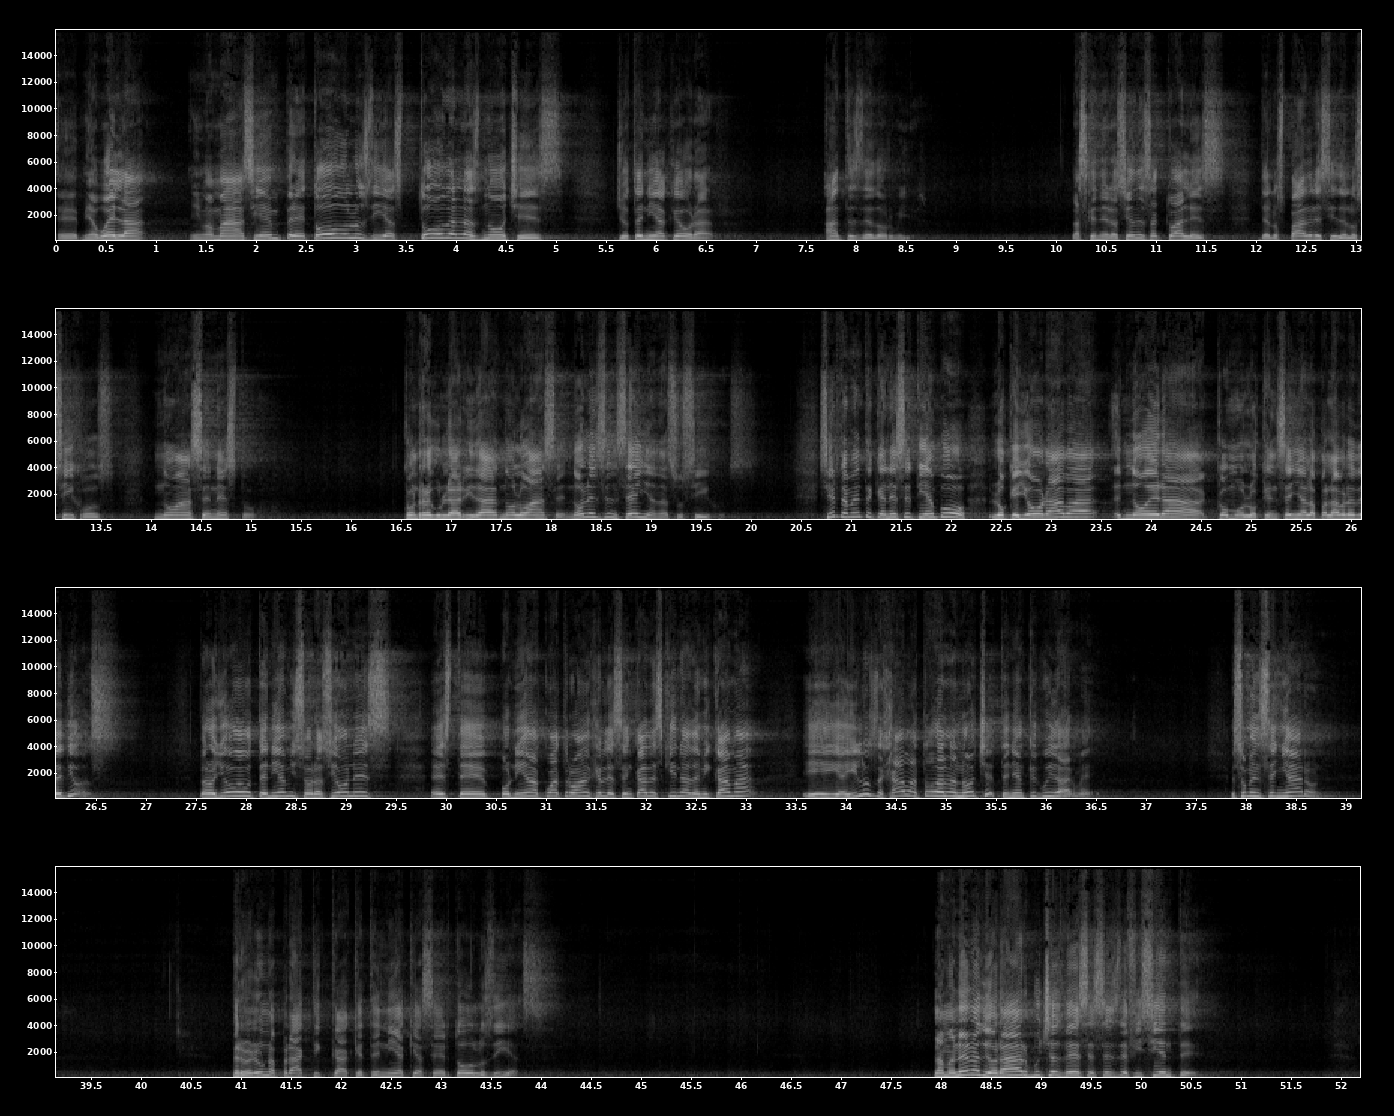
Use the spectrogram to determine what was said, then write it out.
eh, mi abuela, mi mamá siempre, todos los días, todas las noches, yo tenía que orar antes de dormir. Las generaciones actuales de los padres y de los hijos no hacen esto. Con regularidad no lo hacen, no les enseñan a sus hijos. Ciertamente que en ese tiempo lo que yo oraba no era como lo que enseña la palabra de Dios. Pero yo tenía mis oraciones, este, ponía cuatro ángeles en cada esquina de mi cama y ahí los dejaba toda la noche, tenían que cuidarme. Eso me enseñaron. Pero era una práctica que tenía que hacer todos los días. La manera de orar muchas veces es deficiente,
